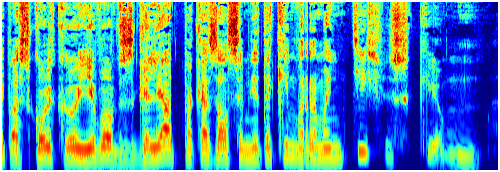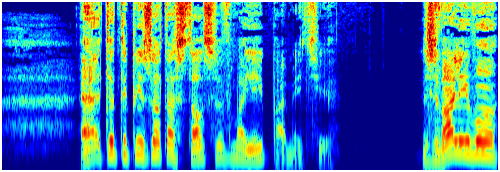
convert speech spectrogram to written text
поскольку его взгляд показался мне таким романтическим, этот эпизод остался в моей памяти. Звали его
